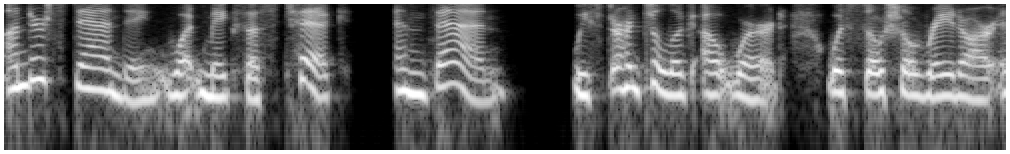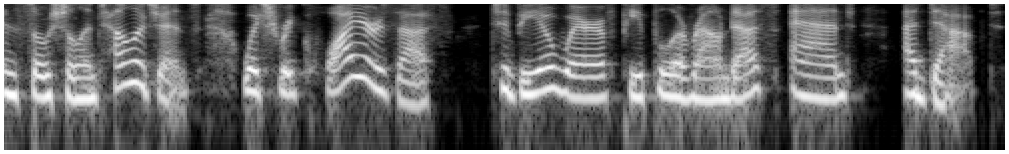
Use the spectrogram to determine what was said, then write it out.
Understanding what makes us tick, and then we start to look outward with social radar and social intelligence, which requires us to be aware of people around us and adapt.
